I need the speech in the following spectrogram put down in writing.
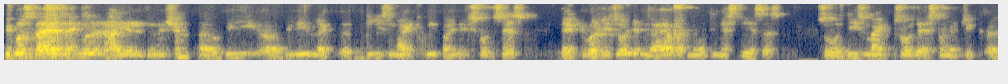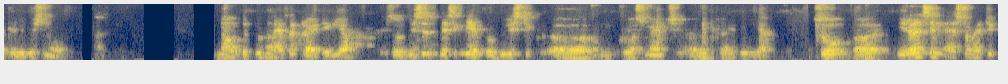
Because Gaia has angular higher resolution, uh, we uh, believe like uh, these might be binary sources that were resolved in Gaia but not in SDSS. So these might throw the astrometric uh, calibration off. Now the Goodneighbor criteria. So this is basically a probabilistic uh, cross-match uh, criteria. So errors in astrometric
